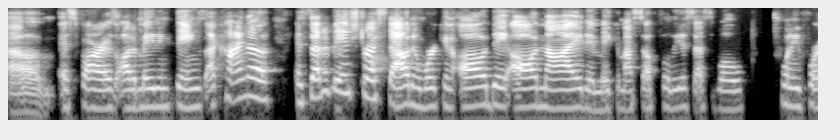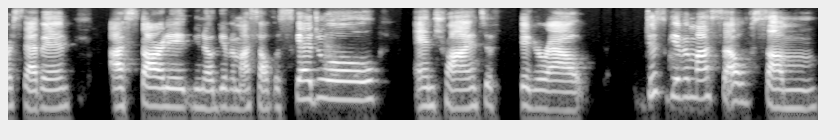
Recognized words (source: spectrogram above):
um, as far as automating things. I kind of, instead of being stressed out and working all day, all night, and making myself fully accessible 24 7, I started, you know, giving myself a schedule and trying to figure out, just giving myself some,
